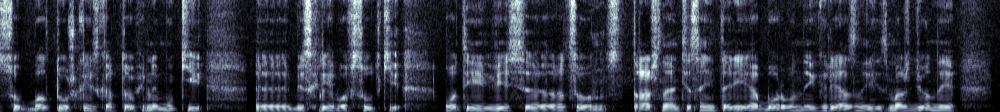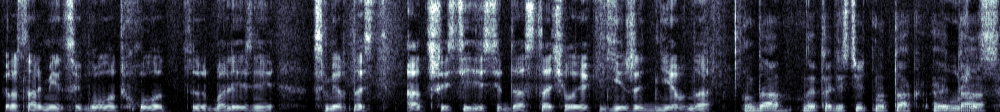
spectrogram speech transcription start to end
суп болтушка из картофельной муки – Э, без хлеба в сутки. Вот и весь э, рацион. Страшная антисанитария, оборванные, грязные, изможденные красноармейцы. Голод, холод, э, болезни, смертность от 60 до 100 человек ежедневно. Да, это действительно так. Ужас.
